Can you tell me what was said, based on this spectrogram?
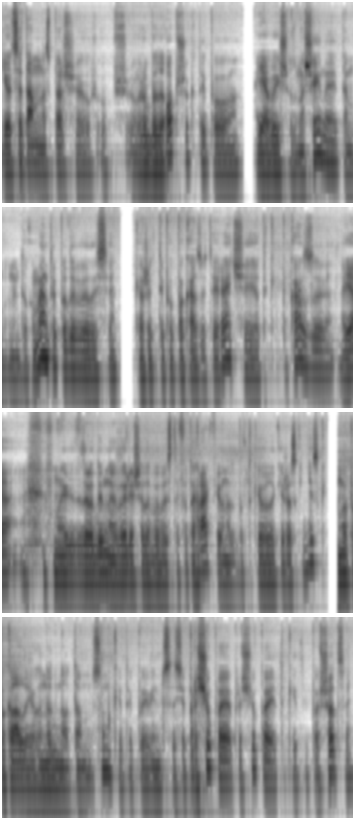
І оце там нас перше робили обшук. Типу, я вийшов з машини, там вони документи подивилися. Кажуть, типу, показуйте речі, я таки показую. А я ми з родиною вирішили вивезти фотографії. У нас був такий великий жорсткий диск. Ми поклали його на дно там сумки. Типу, він все все прощупає, прощупає. Такий, типу, що це?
